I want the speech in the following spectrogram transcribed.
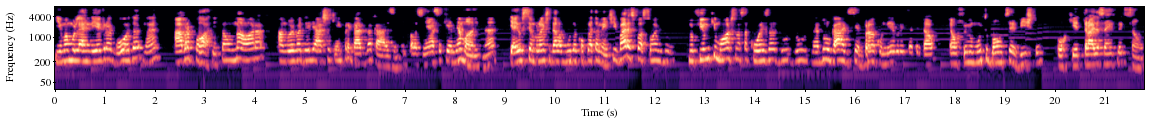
e uma mulher negra, gorda, né, abre a porta. Então, na hora, a noiva dele acha que é empregada da casa. Ele fala assim: essa aqui é minha mãe, né? E aí o semblante dela muda completamente. E várias situações do, no filme que mostram essa coisa do, do, né, do lugar de ser branco, negro, etc. E. É um filme muito bom de ser visto porque traz essa reflexão.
